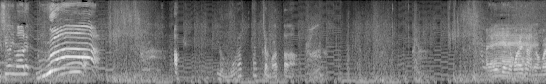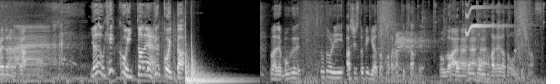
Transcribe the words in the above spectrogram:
後ろに回るうわ今もらったっちゃもらったな。ーいやいやいやもらえ。てない今もらえてない。いや。いやでも結構いったね。結構いった。まあで僕一通りアシストフィギュアと戦ってきたんで僕は本当の戦い方をお見せします。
